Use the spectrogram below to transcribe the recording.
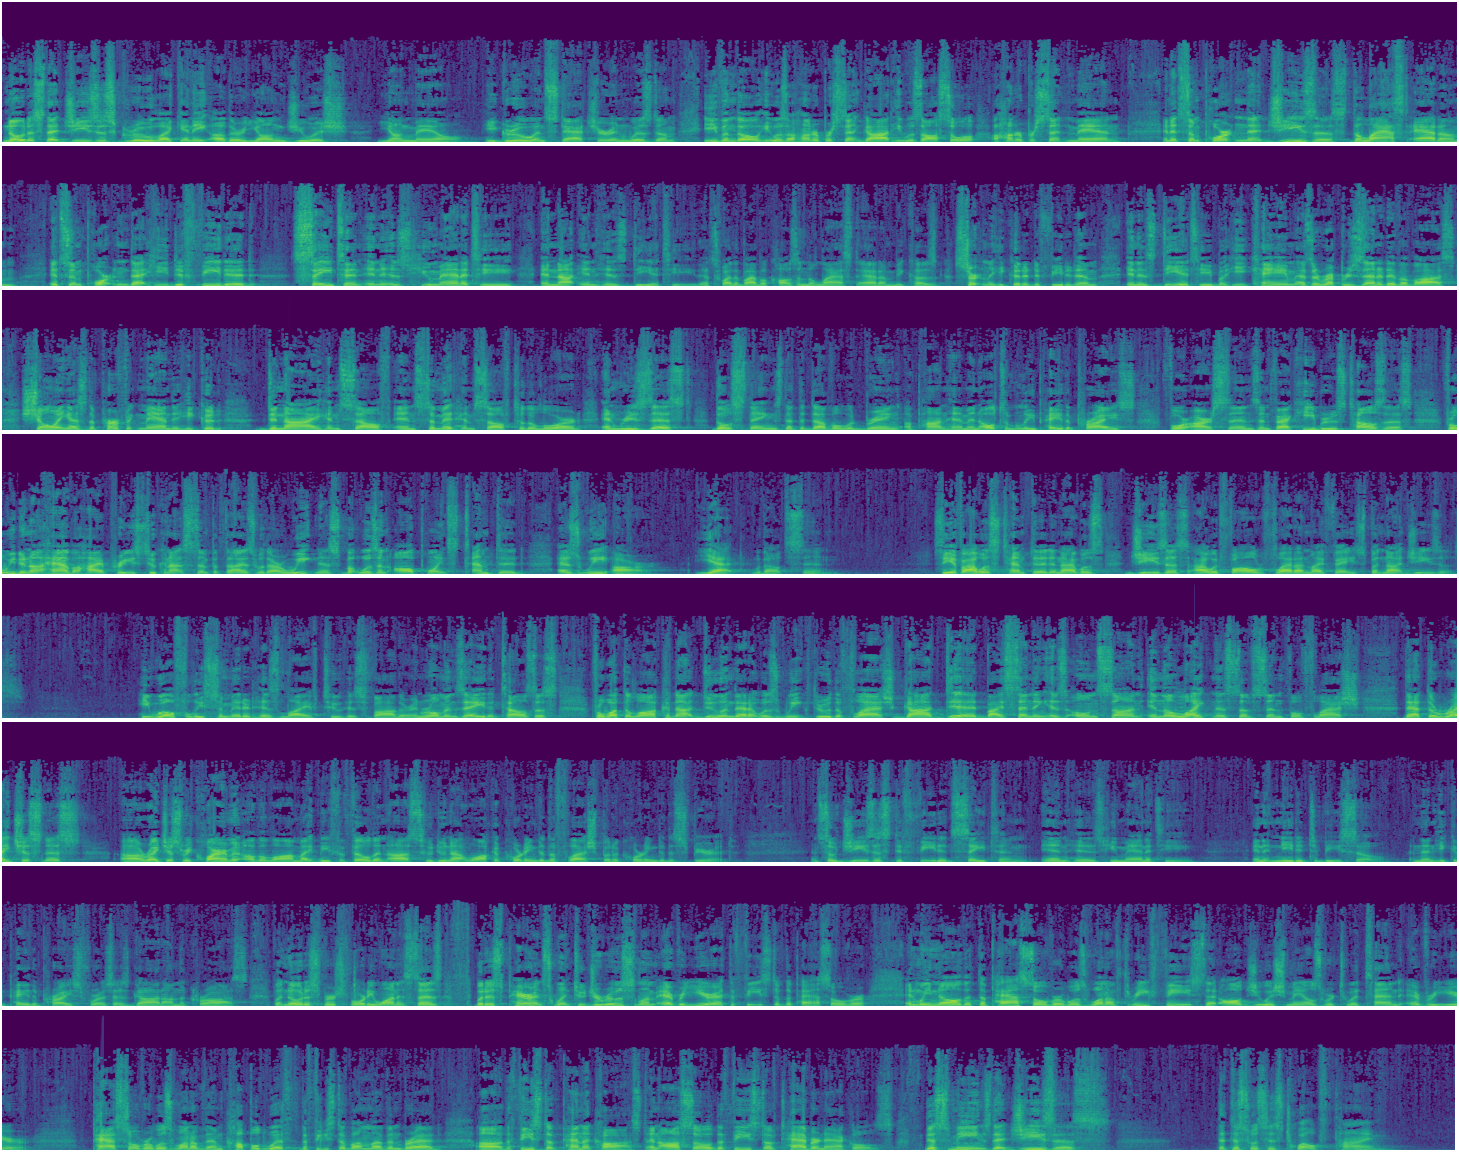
Notice that Jesus grew like any other young Jewish young male. He grew in stature and wisdom. Even though he was 100% God, he was also 100% man. And it's important that Jesus, the last Adam, it's important that he defeated Satan in his humanity and not in his deity. That's why the Bible calls him the last Adam, because certainly he could have defeated him in his deity, but he came as a representative of us, showing as the perfect man that he could deny himself and submit himself to the Lord and resist those things that the devil would bring upon him and ultimately pay the price for our sins. In fact, Hebrews tells us, For we do not have a high priest who cannot sympathize with our weakness, but was in all points tempted as we are, yet without sin. See, if I was tempted and I was Jesus, I would fall flat on my face, but not Jesus. He willfully submitted his life to his Father. In Romans 8, it tells us, For what the law could not do in that it was weak through the flesh, God did by sending his own Son in the likeness of sinful flesh, that the righteousness, uh, righteous requirement of the law might be fulfilled in us who do not walk according to the flesh, but according to the Spirit. And so Jesus defeated Satan in his humanity, and it needed to be so. And then he could pay the price for us as God on the cross. But notice verse 41, it says, But his parents went to Jerusalem every year at the feast of the Passover. And we know that the Passover was one of three feasts that all Jewish males were to attend every year. Passover was one of them, coupled with the Feast of Unleavened Bread, uh, the Feast of Pentecost, and also the Feast of Tabernacles. This means that Jesus, that this was his 12th time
